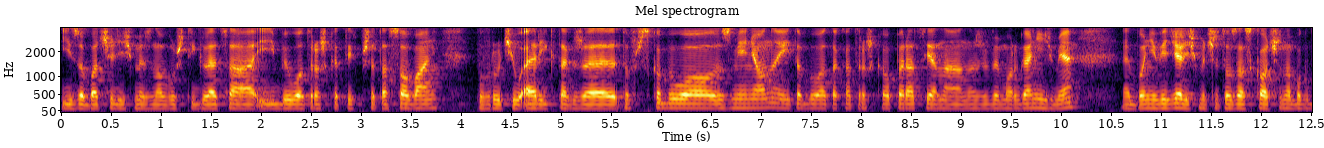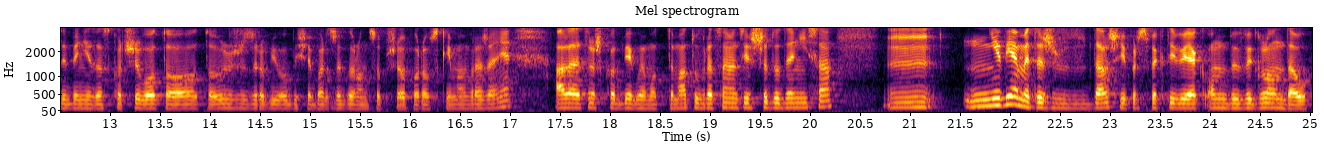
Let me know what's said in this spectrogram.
i zobaczyliśmy znowu Sztigleca, i było troszkę tych przetasowań. Powrócił Erik, także to wszystko było zmienione, i to była taka troszkę operacja na, na żywym organizmie, bo nie wiedzieliśmy, czy to zaskoczy. No bo gdyby nie zaskoczyło, to, to już zrobiłoby się bardzo gorąco przy Oporowskiej, mam wrażenie. Ale troszkę odbiegłem od tematu. Wracając jeszcze do Denisa. Nie wiemy też w dalszej perspektywie, jak on by wyglądał,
